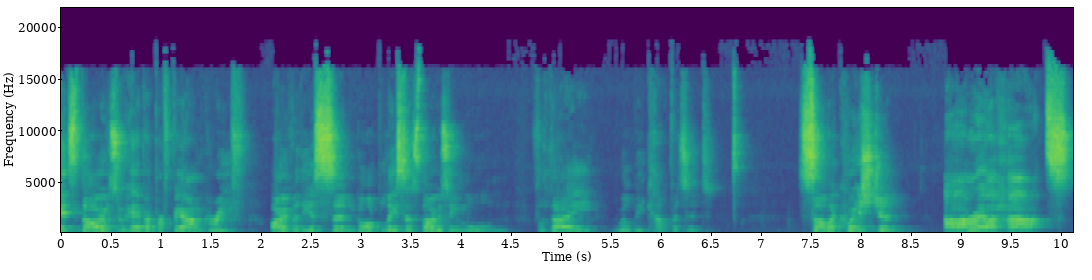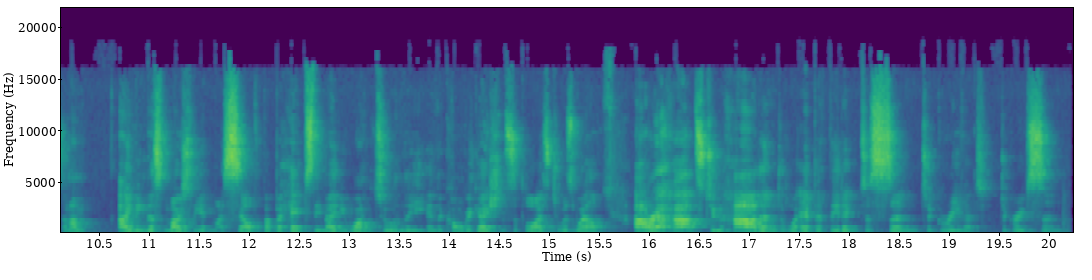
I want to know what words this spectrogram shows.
it's those who have a profound grief over their sin. God blesses those who mourn, for they will be comforted. So, a question Are our hearts, and I'm aiming this mostly at myself, but perhaps there may be one or two in the, in the congregation this applies to as well. Are our hearts too hardened or apathetic to sin, to grieve it, to grieve sin?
